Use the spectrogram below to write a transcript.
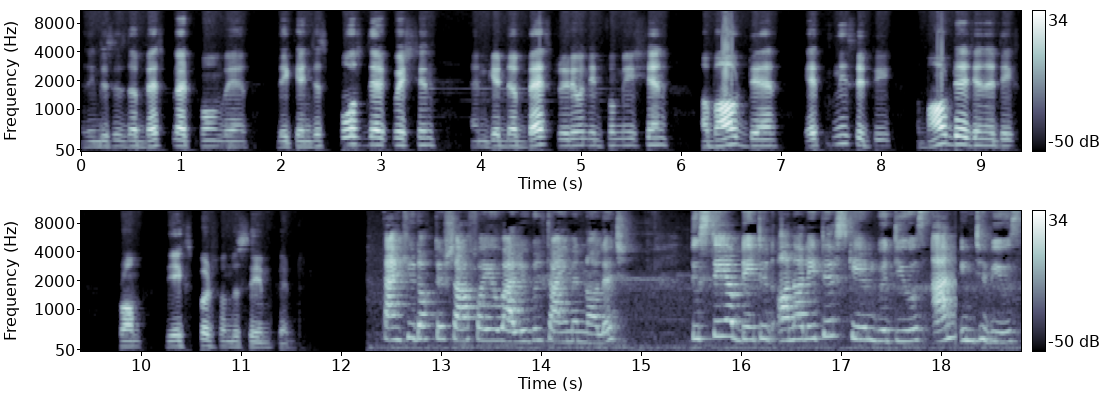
I think this is the best platform where they can just post their question and get the best relevant information about their ethnicity, about their genetics from the experts from the same country. Thank you Dr. Shah for your valuable time and knowledge. To stay updated on our latest scale videos and interviews,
